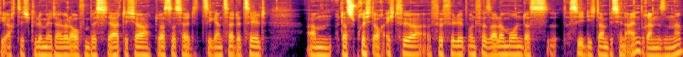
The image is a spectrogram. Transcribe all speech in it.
die 80 Kilometer gelaufen bist? Er hat dich ja, du hast das ja jetzt die ganze Zeit erzählt. Ähm, das spricht auch echt für, für Philipp und für Salomon, dass, dass sie dich da ein bisschen einbremsen, ne?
